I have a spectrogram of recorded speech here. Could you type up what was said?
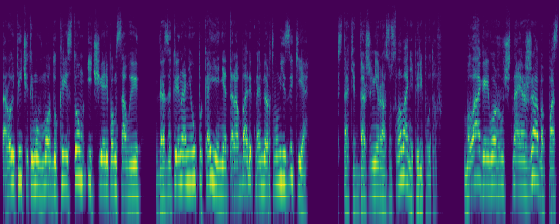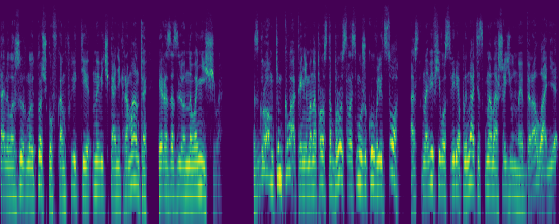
второй тычет ему в морду крестом и черепом совы, да заклинание упокоения тарабарит на мертвом языке. Кстати, даже ни разу слова не перепутав. Благо его ручная жаба поставила жирную точку в конфликте новичка-некроманта и разозленного нищего. С громким кваканьем она просто бросилась мужику в лицо, остановив его свирепый натиск на наше юное дарование.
